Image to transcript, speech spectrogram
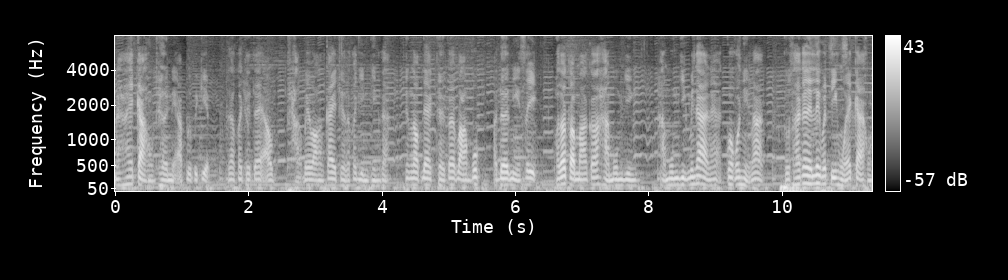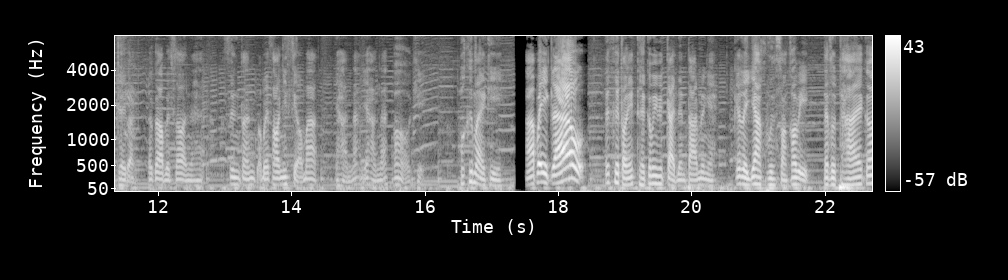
นะให้การดของเธอเนี่ยเอาปืนไปเก็บแล้วก็จะได้เอาถังไปวางใกล้เธอแล้วก็ยิงทิ้งซะซึ่งรอบแรกเธอก็วางปุ๊บเอาเดินหนีซะอีกพอรอบต่อมาก็หามุมยิง หามุมยิงไม่ได้นะฮะกลัวคนเห็นมากสุดท้ายก็เลยเลือกไปตีหัวไอ้กาของเธอก่อนแล้วก็เอาไปซ่อนนะฮะซึ่งตอนเอาไปซ่อนนี่เสียวมากอย่าหันนะอย่าหันนะอ๋อโอเคพอขึ้นมาอีกทีหาไปอีกแล้ว ก็คือตอนนี้เธอก็ไม่มีการเดินตามด้วยไง ก็เลยยากคูณสองเข้าไปอีก แต่สุดท้ายก็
